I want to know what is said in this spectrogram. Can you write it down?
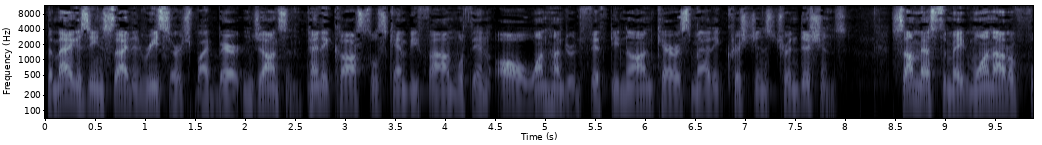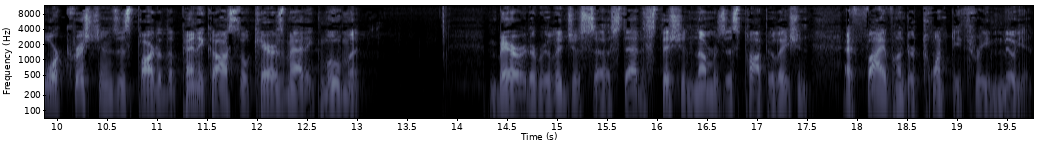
The magazine cited research by Barrett and Johnson. Pentecostals can be found within all 150 non-charismatic Christians traditions. Some estimate one out of four Christians is part of the Pentecostal charismatic movement. Barrett, a religious uh, statistician, numbers this population at 523 million.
